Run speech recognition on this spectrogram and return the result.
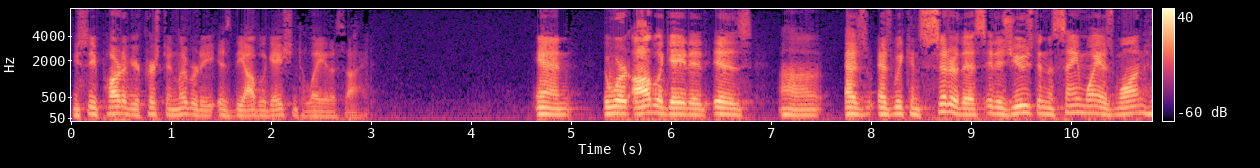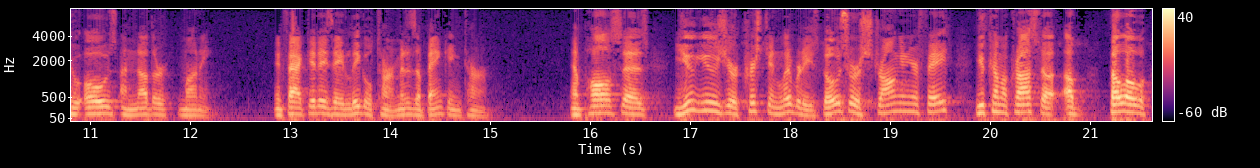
You see, part of your Christian liberty is the obligation to lay it aside. And the word obligated is, uh, as, as we consider this, it is used in the same way as one who owes another money. In fact, it is a legal term, it is a banking term. And Paul says, you use your Christian liberties. Those who are strong in your faith, you come across a, a fellow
